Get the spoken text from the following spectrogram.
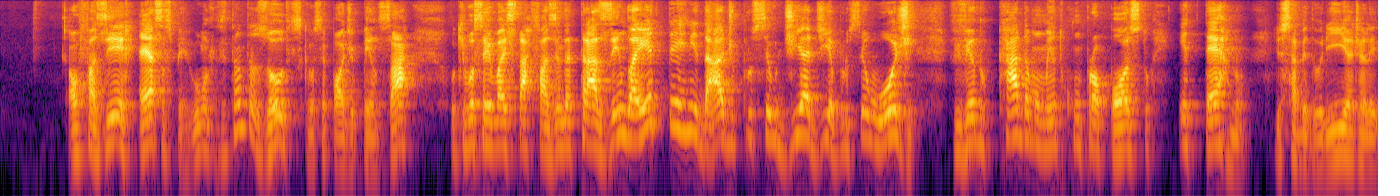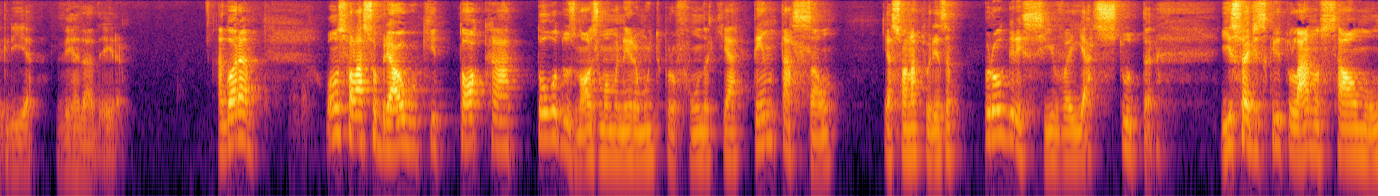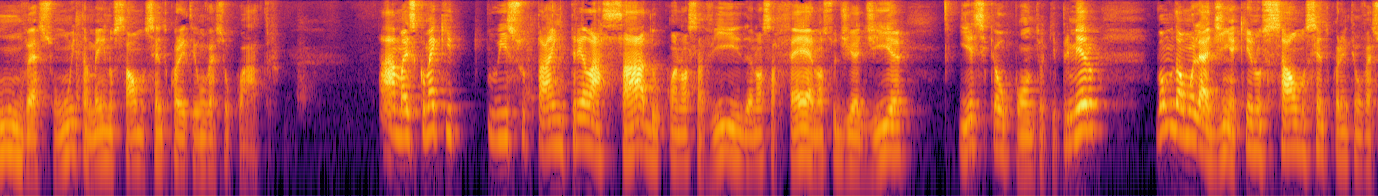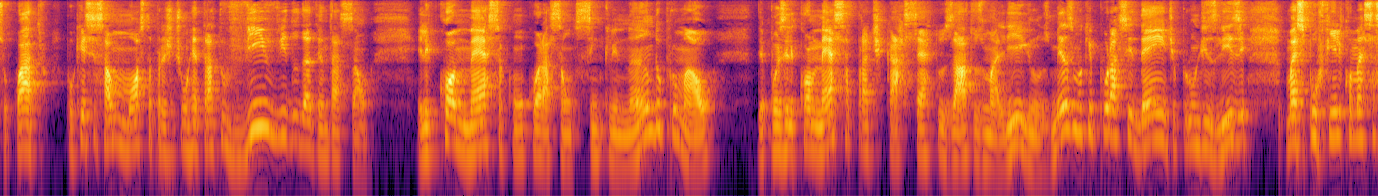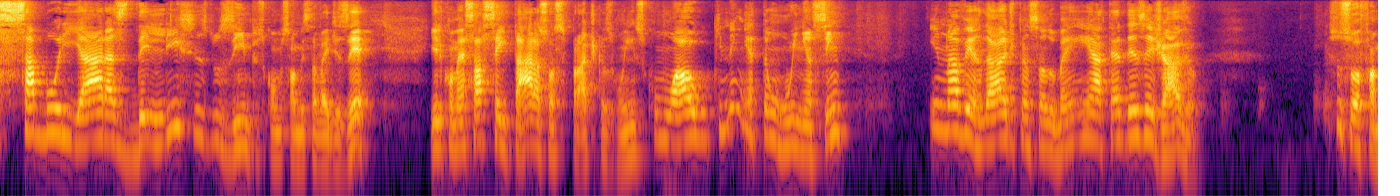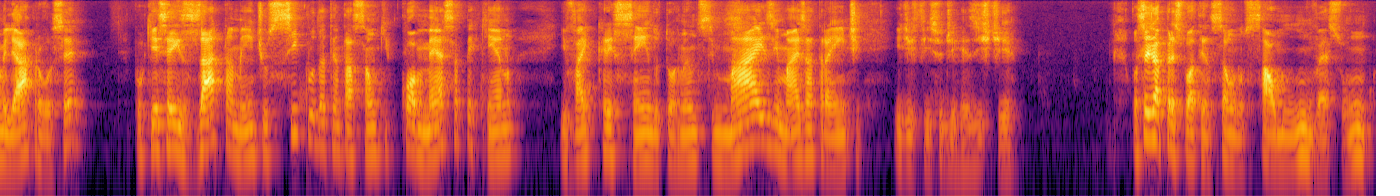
Ao fazer essas perguntas e tantas outras que você pode pensar, o que você vai estar fazendo é trazendo a eternidade para o seu dia a dia, para o seu hoje, vivendo cada momento com um propósito eterno de sabedoria, de alegria verdadeira. Agora, vamos falar sobre algo que toca a todos nós de uma maneira muito profunda, que é a tentação e a sua natureza progressiva e astuta. Isso é descrito lá no Salmo 1, verso 1 e também no Salmo 141, verso 4. Ah, mas como é que tudo isso está entrelaçado com a nossa vida, nossa fé, nosso dia a dia? E esse é o ponto aqui. Primeiro, vamos dar uma olhadinha aqui no Salmo 141, verso 4, porque esse salmo mostra para a gente um retrato vívido da tentação. Ele começa com o coração se inclinando para o mal, depois ele começa a praticar certos atos malignos, mesmo que por acidente, por um deslize, mas por fim ele começa a saborear as delícias dos ímpios, como o salmista vai dizer, e ele começa a aceitar as suas práticas ruins como algo que nem é tão ruim assim, e na verdade, pensando bem, é até desejável. Isso soa familiar para você? Porque esse é exatamente o ciclo da tentação que começa pequeno e vai crescendo, tornando-se mais e mais atraente e difícil de resistir. Você já prestou atenção no Salmo 1, verso 1?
